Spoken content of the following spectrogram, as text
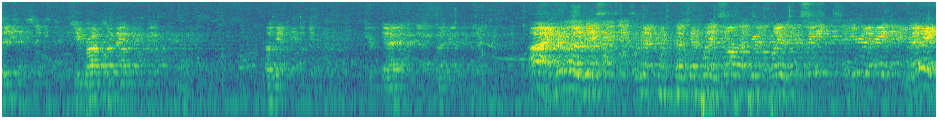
She brought one down? Okay. All right, here we go, Jason. We're gonna, come- gonna play a song up here, the players are gonna sing it, and you're gonna make it. Ready?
